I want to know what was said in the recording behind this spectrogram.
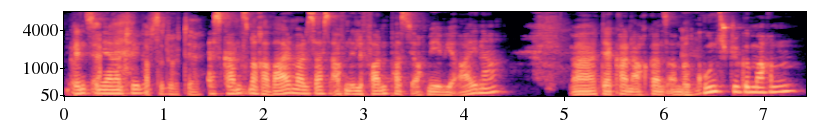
Du könntest dann ja natürlich Absolut, ja. das kannst du noch erweitern, weil du sagst, auf einen Elefant passt ja auch mehr wie einer. Äh, der kann auch ganz andere Mhm. Kunststücke machen.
